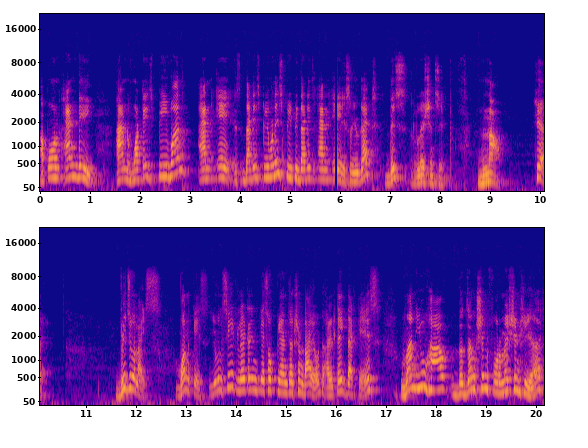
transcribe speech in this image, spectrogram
upon Nd and what is P1 Na that is P1 is PP that is Na so you get this relationship. Now here visualize one case. You will see it later in case of p-n junction diode. I'll take that case. When you have the junction formation here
